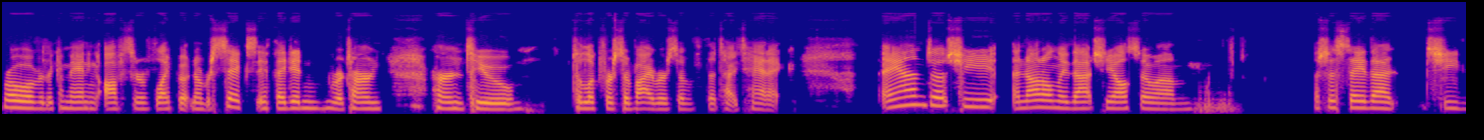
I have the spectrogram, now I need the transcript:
row over the commanding officer of lifeboat number 6 if they didn't return her to to look for survivors of the Titanic. And uh, she and not only that, she also um let's just say that she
